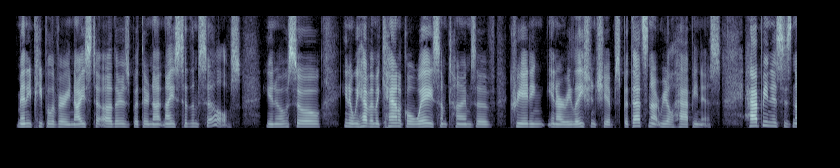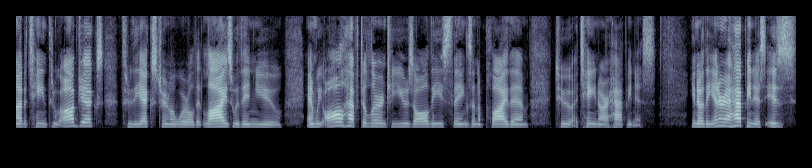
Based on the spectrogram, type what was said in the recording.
Many people are very nice to others, but they're not nice to themselves you know? So you know we have a mechanical way sometimes of creating in our relationships but that's not real happiness. Happiness is not attained through objects through the external world. It lies within you. And we all have to learn to use all these things and apply them to attain our happiness. You know the inner happiness is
